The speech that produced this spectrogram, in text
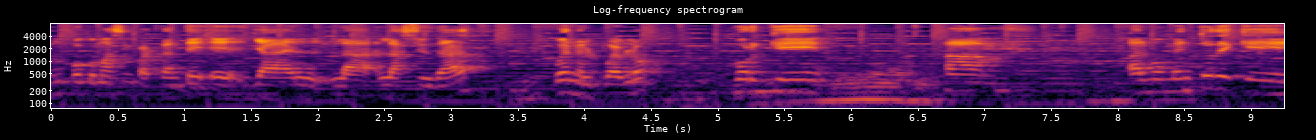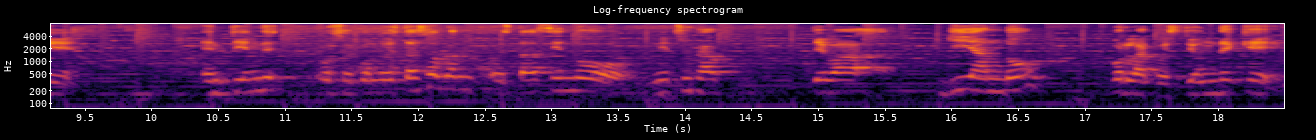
un poco más impactante eh, ya el- la, la ciudad, bueno, el pueblo, porque al momento de que entiende, o sea, cuando estás hablando, estás haciendo Mitsuha, te va guiando por la cuestión de que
